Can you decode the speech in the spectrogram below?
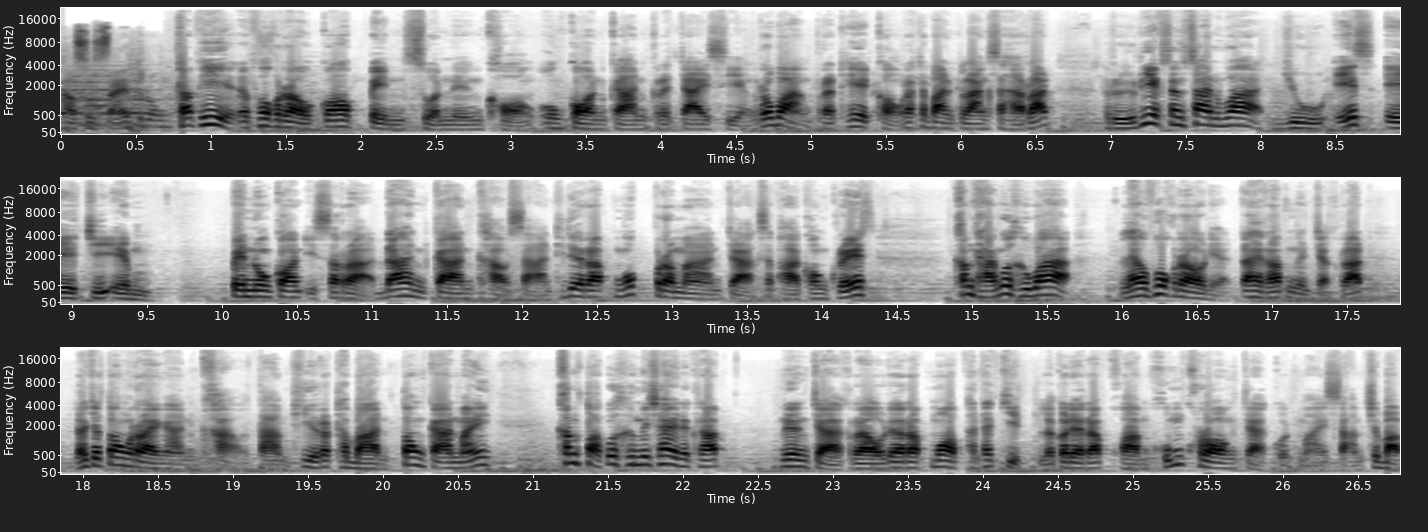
ข่าวสดสายตรง ครับพี่และพวกเราก็เป็นส่วนหนึ่งขององค์กรการกระจายเสียงระหว่างประเทศของรัฐบาลกลางสหรัฐ หรือเรียกสั้นๆว่า USAGM เป็นองค์กรอิสระด้านการข่าวสารที่ได้รับงบประมาณจากสภาคองเกรสคำถามก็คือว่าแล้วพวกเราเนี่ยได้รับเงินจากรัฐ แล้วจะต้องรายงานข่าวตามที่รัฐบาลต้องการไหม คำตอบก็คือไม่ใช่นะครับ เนื่องจากเราได้รับมอบพันธกิจ แล้วก็ได้รับความคุ้มครองจากกฎหมาย 3 ฉบับ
